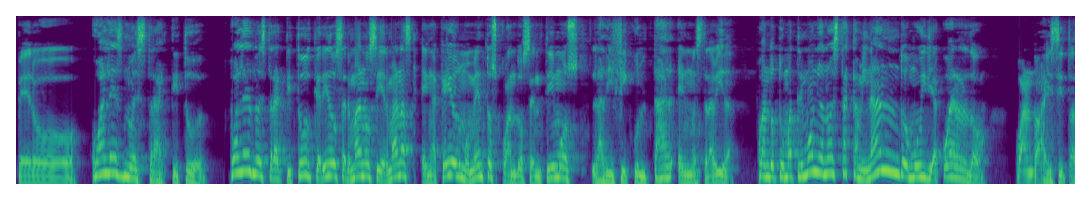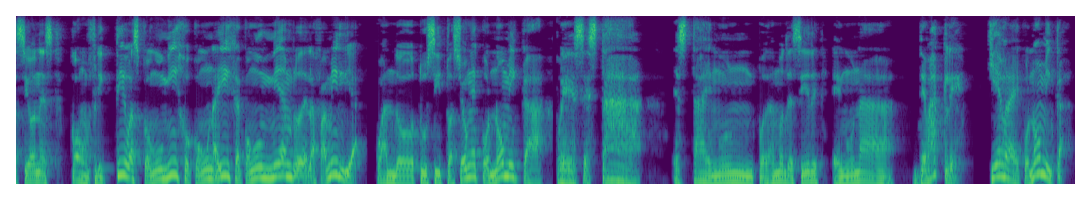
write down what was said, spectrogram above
Pero, ¿cuál es nuestra actitud? ¿Cuál es nuestra actitud, queridos hermanos y hermanas, en aquellos momentos cuando sentimos la dificultad en nuestra vida? Cuando tu matrimonio no está caminando muy de acuerdo, cuando hay situaciones conflictivas con un hijo, con una hija, con un miembro de la familia, cuando tu situación económica pues está está en un podemos decir en una debacle, quiebra económica,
